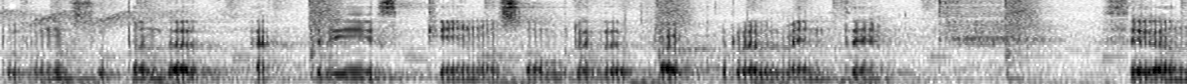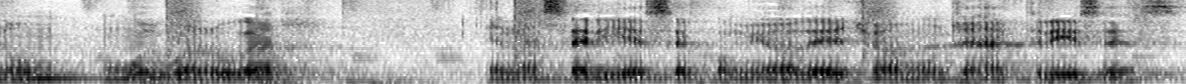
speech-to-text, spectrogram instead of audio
pues una estupenda actriz que en Los Hombres de Paco realmente se ganó un muy buen lugar en la serie. Se comió de hecho a muchas actrices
